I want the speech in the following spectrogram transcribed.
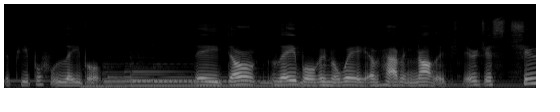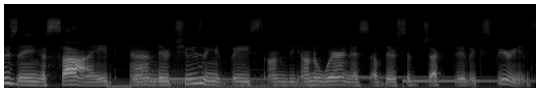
the people who label. They don't label in a way of having knowledge. They're just choosing a side and they're choosing it based on the unawareness of their subjective experience.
